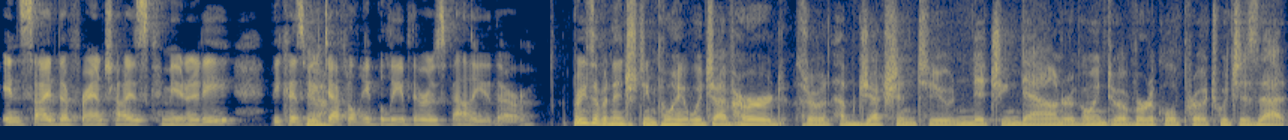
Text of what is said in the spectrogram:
inside the franchise community because we yeah. definitely believe there is value there brings up an interesting point, which I've heard sort of an objection to niching down or going to a vertical approach, which is that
